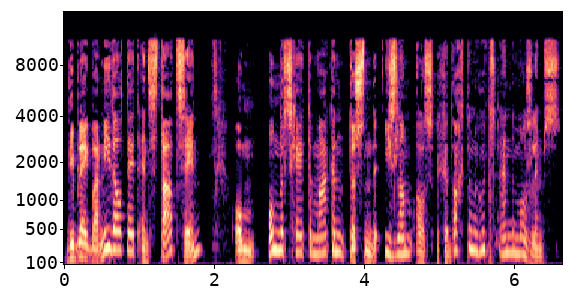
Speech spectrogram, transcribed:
die blijkbaar niet altijd in staat zijn om onderscheid te maken tussen de islam als gedachtengoed en de moslims.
